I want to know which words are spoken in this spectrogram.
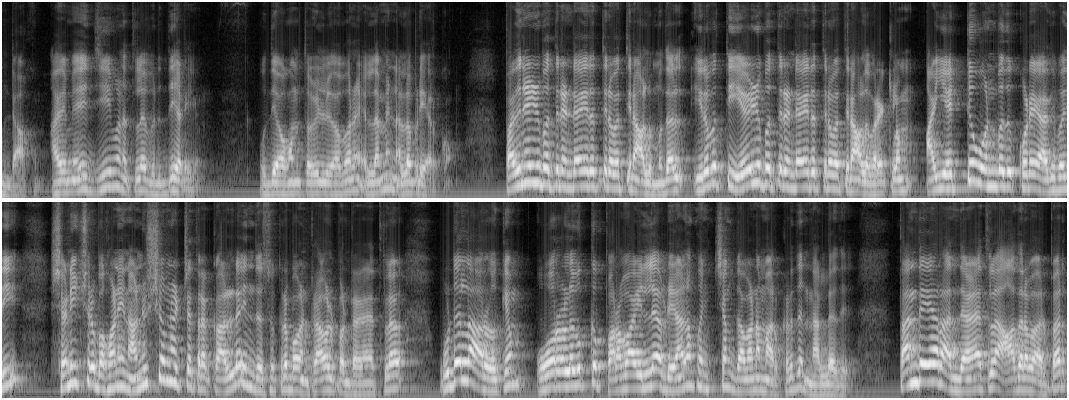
உண்டாகும். அதேமாரி ஜீவனத்தில் விருத்தி அடையும். உத்தியோகம் தொழில் வியாபாரம் எல்லாமே நல்லபடியாக இருக்கும். பதினேழு பத்து ரெண்டாயிரத்தி இருபத்தி நாலு முதல் இருபத்தி ஏழு பத்து ரெண்டாயிரத்தி இருபத்தி நாலு வரைக்கும் ஐ எட்டு ஒன்பது குடை அதிபதி சனீஸ்வர பகவானின் அனுஷம் நட்சத்திர காலில் இந்த சுக்கரபவன் ட்ராவல் பண்ணுற நேரத்தில் உடல் ஆரோக்கியம் ஓரளவுக்கு பரவாயில்லை அப்படின்னாலும் கொஞ்சம் கவனமாக இருக்கிறது நல்லது. தந்தையார் அந்த நேரத்தில் ஆதரவாக இருப்பார்.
